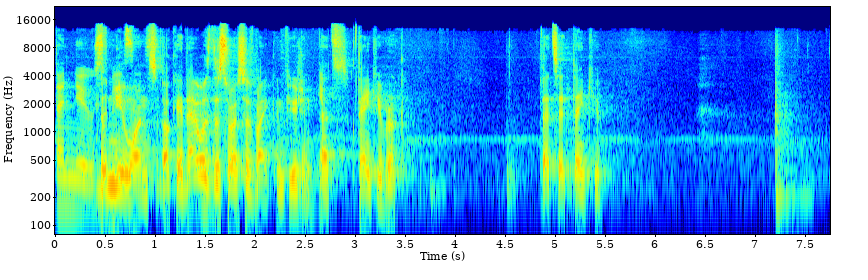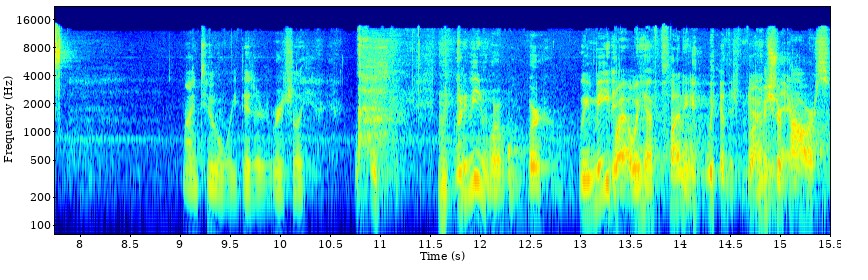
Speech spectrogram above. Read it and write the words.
the new The new spaces. ones? Okay, that was the source of my confusion. That's, thank you, Brooke. That's it, thank you. Mine too, when we did it originally. What do you mean, we're, we're, we meet it? Well, we have plenty. We have the plenty Commissioner there. Powers.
